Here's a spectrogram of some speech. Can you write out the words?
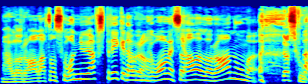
Maar Laurent, laat ons gewoon nu afspreken dat we hem gewoon met z'n allen Laurent noemen. Dat is goed.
